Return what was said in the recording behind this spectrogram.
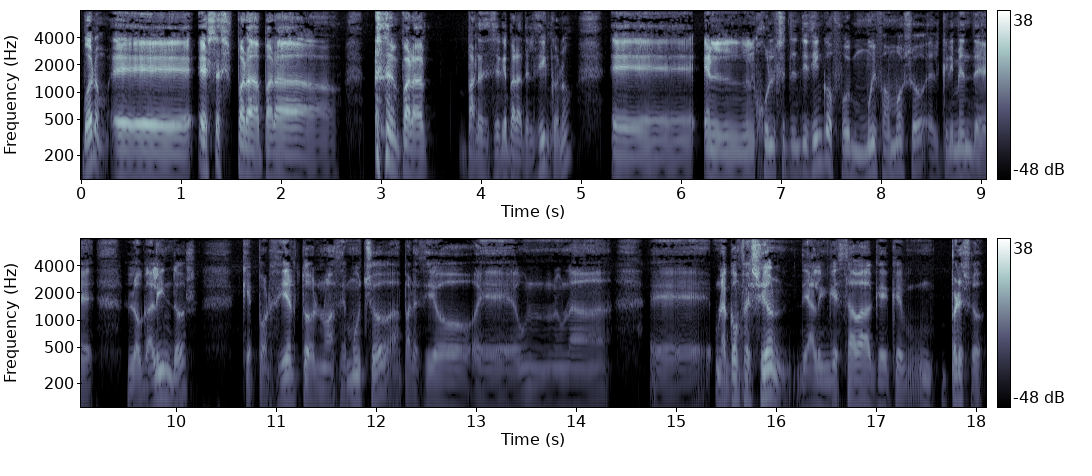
Bueno, eh, es para, para, para parece ser que para Telecinco, ¿no? Eh, en julio 75 fue muy famoso el crimen de los Galindos, que por cierto no hace mucho apareció eh, una, eh, una confesión de alguien que estaba, que, que, un preso,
